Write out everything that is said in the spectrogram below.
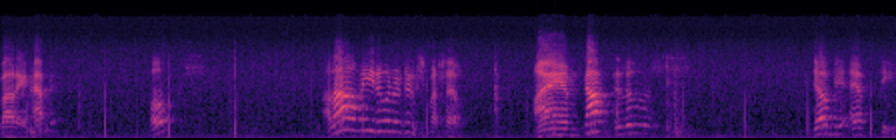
everybody happy? Folks, allow me to introduce myself. I am Dr. Lewis, WFD.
